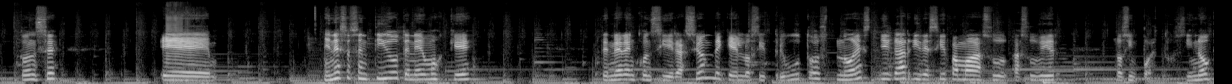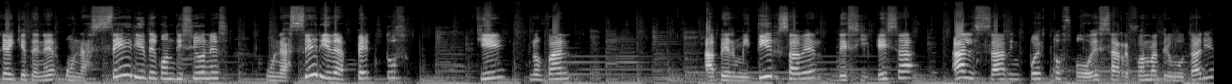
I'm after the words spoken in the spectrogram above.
Entonces, eh, en ese sentido tenemos que tener en consideración de que los tributos no es llegar y decir vamos a, subir los impuestos, sino que hay que tener una serie de condiciones, una serie de aspectos que nos van a permitir saber de si esa alza de impuestos o esa reforma tributaria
